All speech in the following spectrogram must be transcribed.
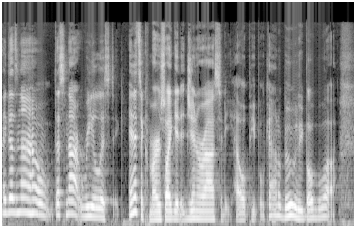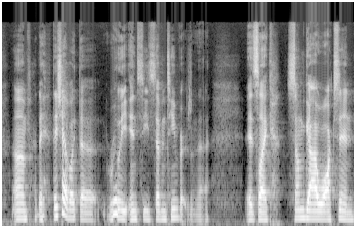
Like that's not how that's not realistic. And it's a commercial. I get it. Generosity. Help people. Accountability. Blah blah blah. Um they they should have like the really nc-17 version of that. It's like some guy walks in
